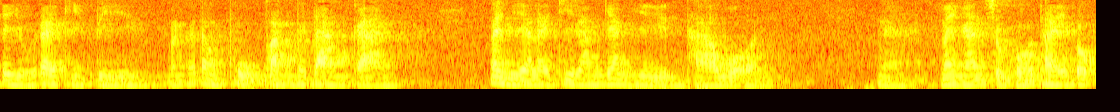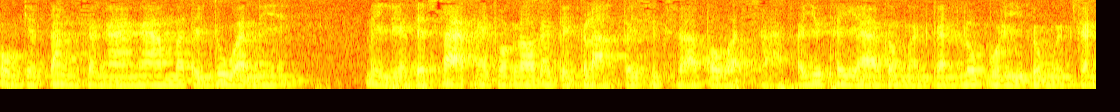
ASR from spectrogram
จะอยู่ได้กี่ปี มันก็ต้องผุพังไปตามกาลไม่มีอะไรกีรังยั่งยืนถาวรนะไม่งั้นสุขโขทัยก็คงจะตั้งสง่างามมาถึงทุกวันนี้ ไม่เหลือแต่ซากให้พวกเราได้ไปกราบไปศึกษาประวัติศาสตร์อยุธยาก็เหมือนกันลบบุรีก็เหมือนกัน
